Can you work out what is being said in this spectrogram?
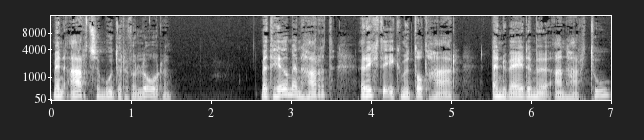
mijn aardse moeder verloren. Met heel mijn hart richtte ik me tot haar en wijde me aan haar toe,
